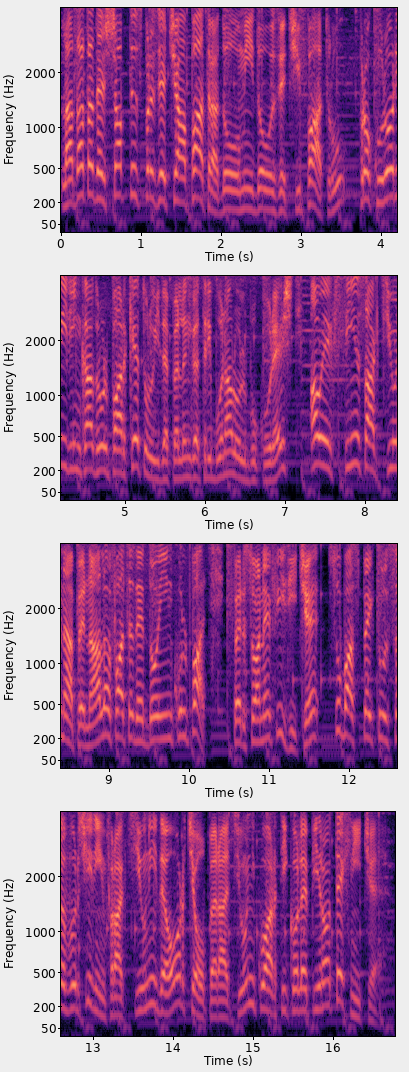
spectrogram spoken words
La data de 17 a 4 2024, procurorii din cadrul parchetului de pe lângă Tribunalul București au extins acțiunea penală față de doi inculpați, persoane fizice, sub aspectul săvârșirii infracțiunii de orice operațiuni cu articole pirotehnice.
